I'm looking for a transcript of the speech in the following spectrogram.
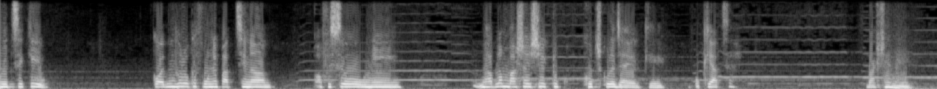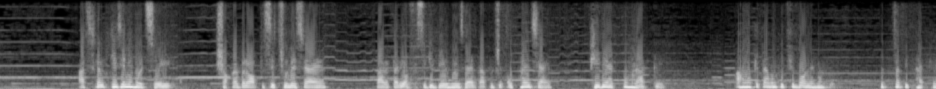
হয়েছে কি কয়দিন ধরে ওকে ফোনে পাচ্ছি না অফিসেও নেই। ভাবলাম বাসায় এসে একটু খোঁজ করে যাই আর কি। ওকে আছে? বাসায় নেই। আজকাল কি জানি হয়েছে সকালবেলা অফিসে চলে যায় তাড়াতাড়ি অফিসে গিয়ে বের হয়ে যায় তারপর যে কোথায় যায় ফিরে একদম রাতে। আমাকে তেমন কিছু বলে না চুপচাপই থাকে।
